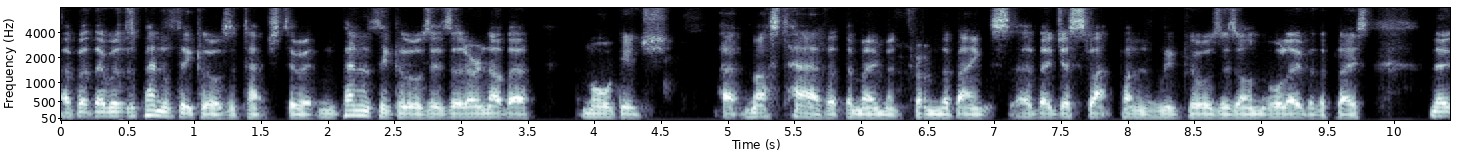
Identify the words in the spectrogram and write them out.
uh, but there was a penalty clause attached to it. And penalty clauses are another mortgage uh, must have at the moment from the banks. Uh, they just slap penalty clauses on all over the place. Now,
